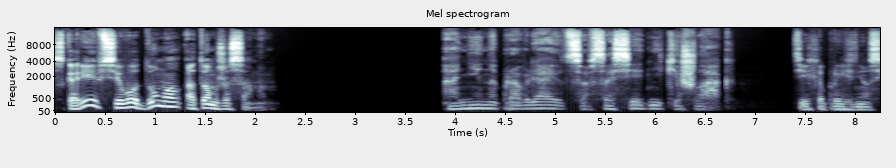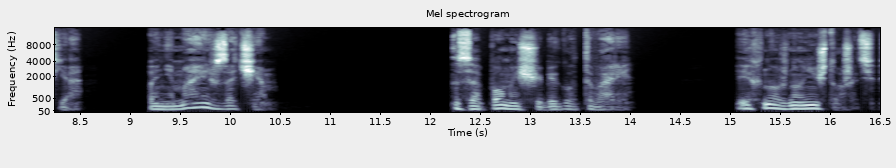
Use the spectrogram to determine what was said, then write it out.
скорее всего, думал о том же самом. «Они направляются в соседний кишлак», — тихо произнес я. «Понимаешь, зачем?» «За помощью бегут твари. Их нужно уничтожить».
